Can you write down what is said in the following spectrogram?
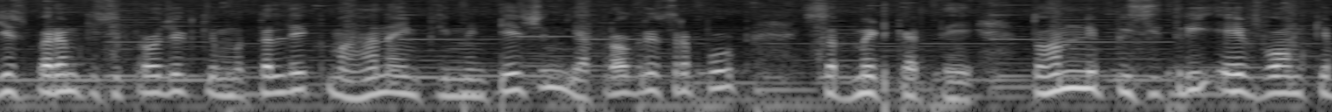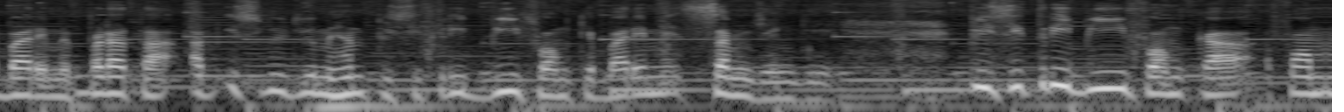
जिस पर हम किसी प्रोजेक्ट के मतलब महाना इम्प्लीमेंटेशन या प्रोग्रेस रिपोर्ट सबमिट करते हैं। तो हमने P C three A form के बारे में पढ़ा था, अब इस वीडियो में हम P C three B form के बारे में समझेंगे। P C three B form का फॉर्म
